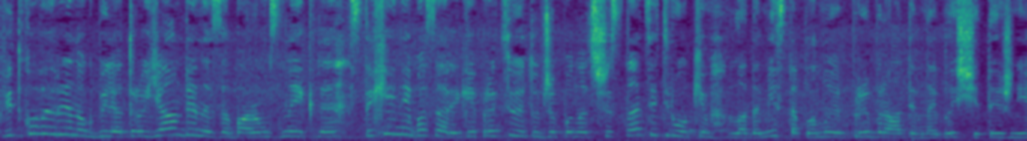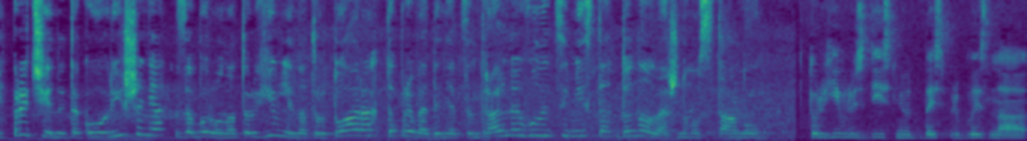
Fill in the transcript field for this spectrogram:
Квітковий ринок біля Троянди незабаром зникне. Стихійний базар, який працює тут вже понад 16 років, влада міста планує прибрати в найближчі тижні. Причини такого рішення заборона торгівлі на тротуарах та приведення центральної вулиці міста до належного стану. Торгівлю здійснюють десь приблизно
